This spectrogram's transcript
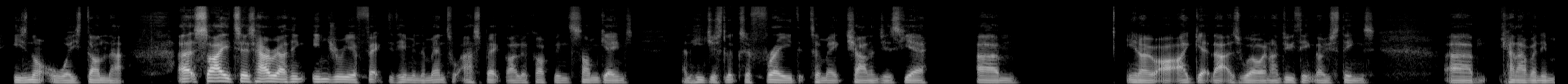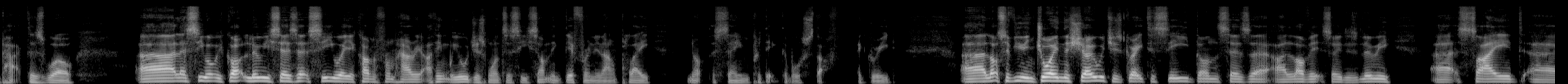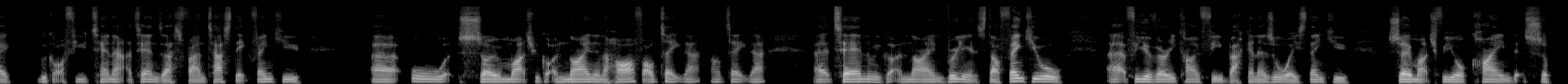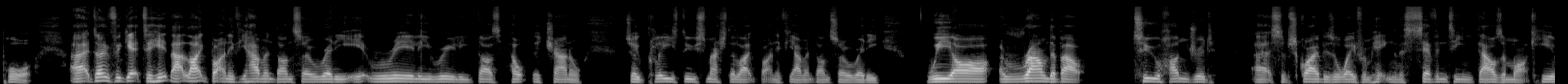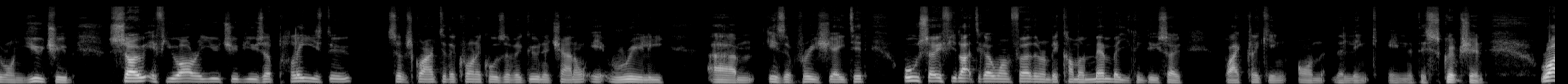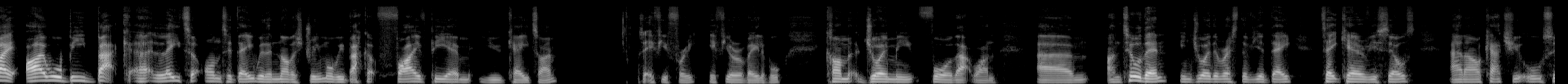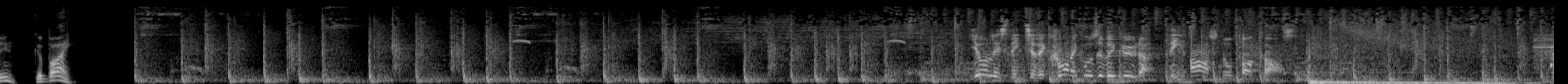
he's not always done that. Uh, Said says Harry, I think injury affected him in the mental aspect. I look up in some games, and he just looks afraid to make challenges. Yeah, um, you know, I, I, get that as well. And I do think those things um, can have an impact as well. Uh, let's see what we've got. Louis says, let's see where you're coming from, Harry. I think we all just want to see something different in our play, not the same predictable stuff. Agreed. Uh, lots of you enjoying the show, which is great to see. Don says, uh, I love it. So does Louis. Uh, Said, uh, we've got a few 10 out of 10s. That's fantastic. Thank you uh, all so much. We've got a nine and a half. I'll take that. I'll take that. Uh, 10, we've got a nine. Brilliant stuff. Thank you all uh, for your very kind feedback. And as always, thank you so much for your kind support. Uh, don't forget to hit that like button if you haven't done so already. It really, really does help the channel. So please do smash the like button if you haven't done so already. We are around about 200 uh, subscribers away from hitting the 17,000 mark here on YouTube. So if you are a YouTube user, please do subscribe to the Chronicles of a Gooner channel. It really um, is appreciated. Also, if you'd like to go one further and become a member, you can do so by clicking on the link in the description. Right, I will be back uh, later on today with another stream. We'll be back at 5 p.m. UK time. So if you're free, if you're available, come join me for that one. Um, until then, enjoy the rest of your day. Take care of yourselves, and I'll catch you all soon. Goodbye. You're listening to the Chronicles of a Gooner, the Arsenal podcast.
